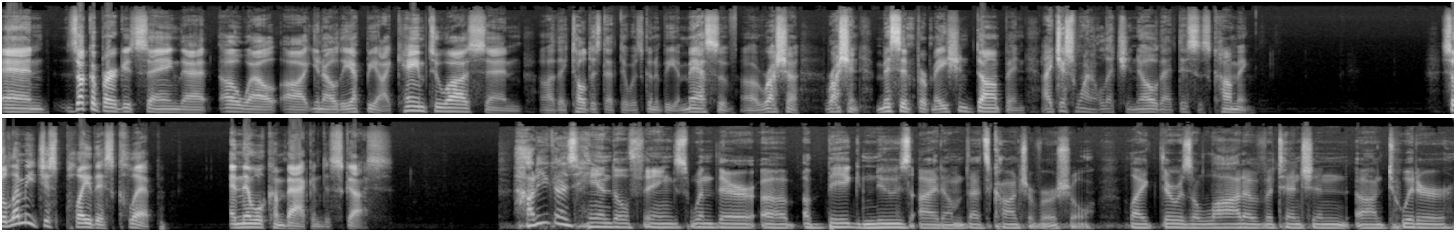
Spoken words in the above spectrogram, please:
And Zuckerberg is saying that, oh, well, uh, you know, the FBI came to us and uh, they told us that there was going to be a massive uh, Russia Russian misinformation dump, and I just want to let you know that this is coming. So let me just play this clip, and then we'll come back and discuss. How do you guys handle things when they're a, a big news item that's controversial? Like there was a lot of attention on Twitter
